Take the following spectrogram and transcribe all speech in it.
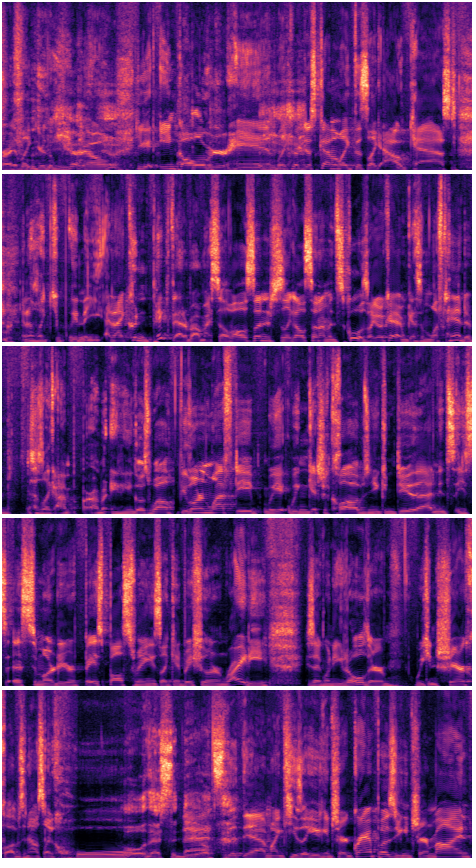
right? Like you're the weirdo. You get ink all over your hand. Like you're just kind of like this like outcast. And I was like, and I couldn't pick that about myself. All of a sudden, it's just like all of a sudden I'm in school. It's like, okay, I guess I'm left-handed. So I was like, I'm, I'm and he goes, well, if you learn lefty, we, we can get you clubs and you can do that. And it's, it's, similar to your baseball swing. He's like, if you learn righty, he's like, when you get older, we can share clubs. And I was like, oh, Oh, that's the deal. that's the, yeah, like, he's like, you can share grandpa's, you can share mine.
